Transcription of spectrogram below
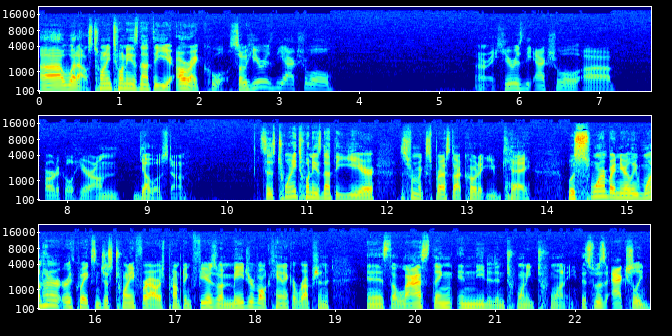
Uh, what else? 2020 is not the year. All right, cool. So here is the actual. All right, here is the actual uh, article here on Yellowstone. It says 2020 is not the year. This is from express.co.uk. Was swarmed by nearly 100 earthquakes in just 24 hours, prompting fears of a major volcanic eruption, and it's the last thing in needed in 2020. This was actually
